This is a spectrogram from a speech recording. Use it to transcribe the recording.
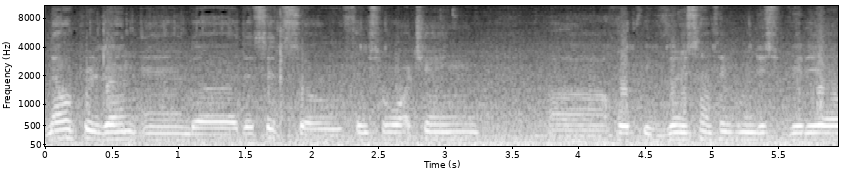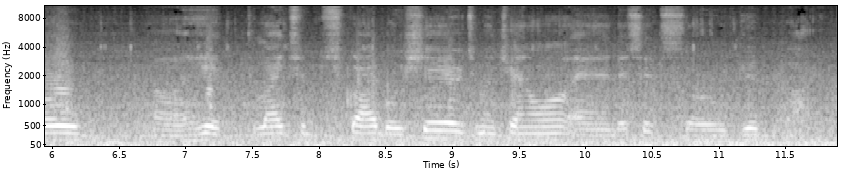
now we're done and uh, that's it. So thanks for watching uh, hope you've learned something from this video. Uh, hit like, subscribe, or share to my channel, and that's it. So goodbye.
